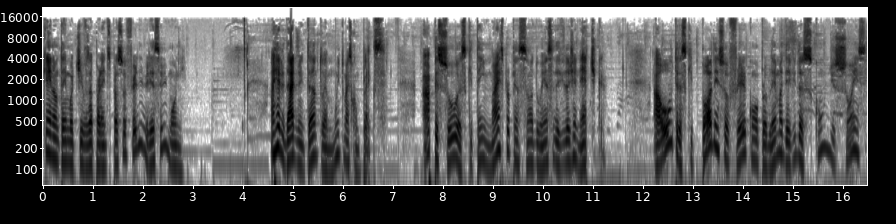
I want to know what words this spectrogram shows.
quem não tem motivos aparentes para sofrer deveria ser imune. A realidade, no entanto, é muito mais complexa. Há pessoas que têm mais propensão à doença devido à genética. Há outras que podem sofrer com o problema devido às condições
